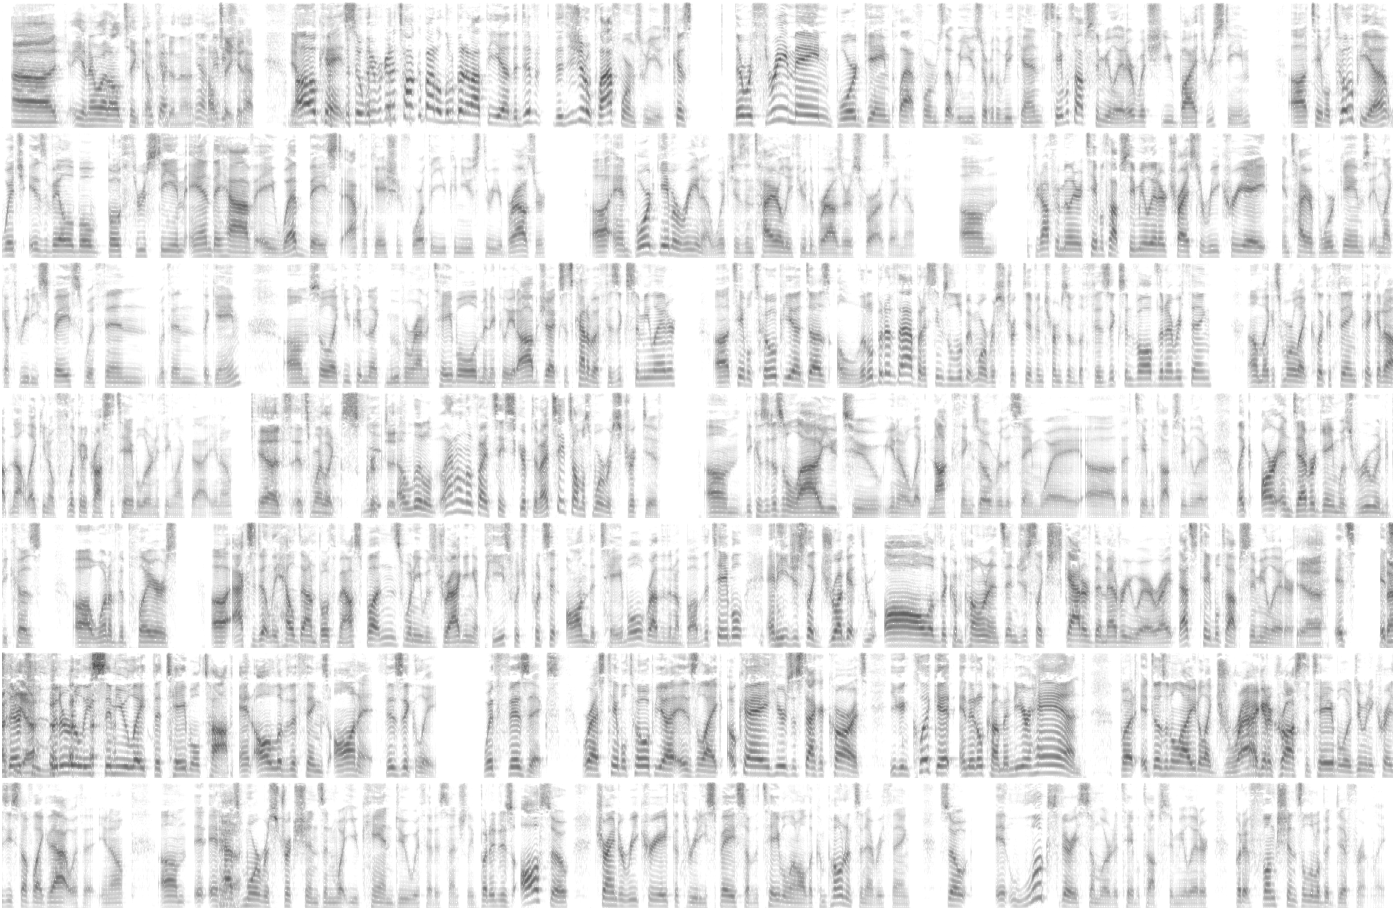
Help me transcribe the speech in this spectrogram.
Uh, you know what? I'll take comfort Okay. in that. Yeah, I'll take should it. have. Yeah. Okay, so we were going to talk about a little bit about the uh, the div- the digital platforms we used because there were three main board game platforms that we used over the weekend: Tabletop Simulator, which you buy through Steam. Uh, Tabletopia, which is available both through Steam and they have a web-based application for it that you can use through your browser. Uh, and Board Game Arena, which is entirely through the browser, as far as I know. Um, if you're not familiar, Tabletop Simulator tries to recreate entire board games in like a 3D space within within the game. Um, so like you can like move around a table, manipulate objects. It's kind of a physics simulator. Uh, Tabletopia does a little bit of that, but it seems a little bit more restrictive in terms of the physics involved and everything. Um, like it's more like click a thing, pick it up, not like you know flick it across the table or anything like that. You know. Yeah, it's it's more like scripted. a little. I don't know if I'd say scripted. I'd say it's almost more restrictive. Um, because it doesn't allow you to, you know, like knock things over the same way uh, that tabletop simulator. Like our Endeavor game was ruined because uh, one of the players uh, accidentally held down both mouse buttons when he was dragging a piece, which puts it on the table rather than above the table, and he just like drug it through all of the components and just like scattered them everywhere. Right? That's tabletop simulator. yeah. It's it's That- there yeah. to literally simulate the tabletop and all of the things on it physically with physics Whereas Tabletopia is like, okay, here's a stack of cards. You can click it and it'll come into your hand, but it doesn't allow you to like drag it across the table or do any crazy stuff like that with it. You know, um, it, it has more restrictions in what you can do with it essentially. But it is also trying to recreate the 3D space of the table and all the components and everything. So it looks very similar to Tabletop Simulator, but it functions a little bit differently.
